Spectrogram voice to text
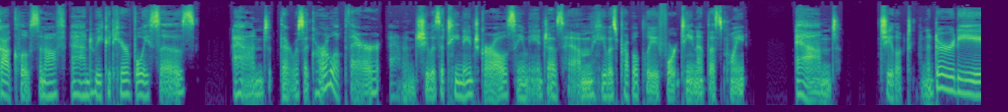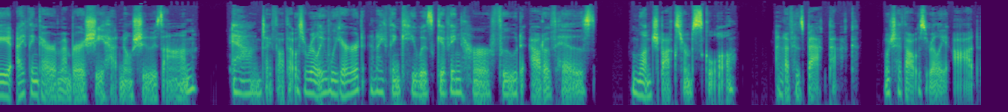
got close enough, and we could hear voices. And there was a girl up there, and she was a teenage girl, same age as him. He was probably 14 at this point. And she looked kind of dirty. I think I remember she had no shoes on. And I thought that was really weird. And I think he was giving her food out of his lunchbox from school, out of his backpack, which I thought was really odd.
